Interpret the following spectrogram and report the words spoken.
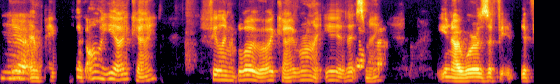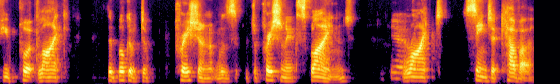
Yeah. And people think, oh yeah, okay, feeling blue, okay, right, yeah, that's me. You know, whereas if if you put like the book of depression, it was depression explained, yeah. right center cover.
